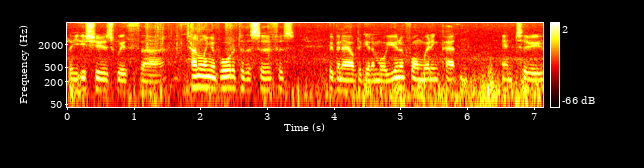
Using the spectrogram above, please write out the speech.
the issues with tunnelling of water to the surface. We've been able to get a more uniform wetting pattern and to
